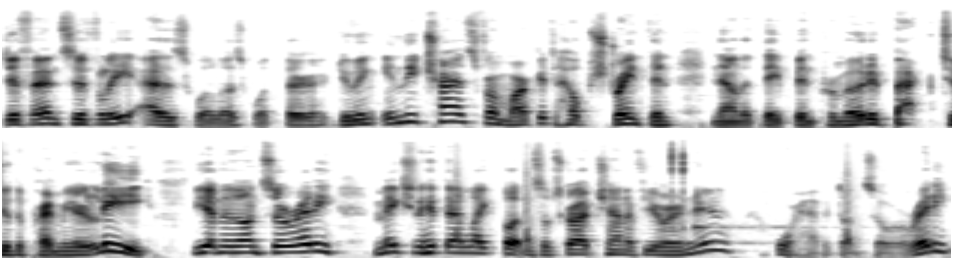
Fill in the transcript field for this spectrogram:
defensively as well as what they're doing in the transfer market to help strengthen now that they've been promoted back to the Premier League. If you haven't done so already, make sure to hit that like button, subscribe channel if you are new or haven't done so already,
